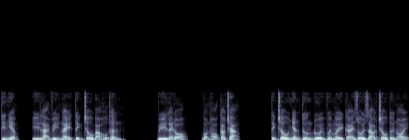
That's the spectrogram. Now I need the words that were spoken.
tín nhiệm, ỷ lại vị này Tịnh Châu bảo hộ thần. Vì lẽ đó, bọn họ cáo trạng. Tịnh Châu nhân tướng đối với mấy cái rồi rào châu tới nói,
